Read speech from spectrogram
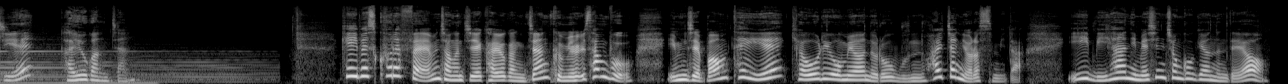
정은지의 가요광장. KBS 쿨 FM 정은지의 가요광장 금요일 3부 임재범 태희의 겨울이 오면으로 문 활짝 열었습니다. 이미하님의 신청곡이었는데요.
